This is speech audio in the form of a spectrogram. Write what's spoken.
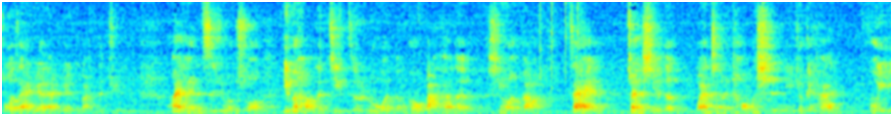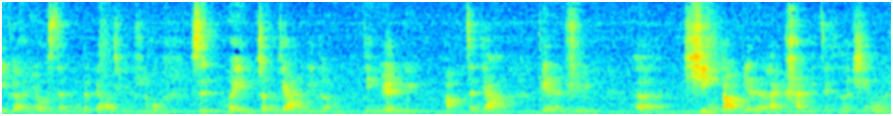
缩在越来越短的距离。换言之，就是说，一个好的记者如果能够把他的新闻稿在撰写的完成的同时，你就给他赋予一个很有生命的标题的时候，是会增加你的点阅率，好，增加别人去呃吸引到别人来看你这则新闻。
